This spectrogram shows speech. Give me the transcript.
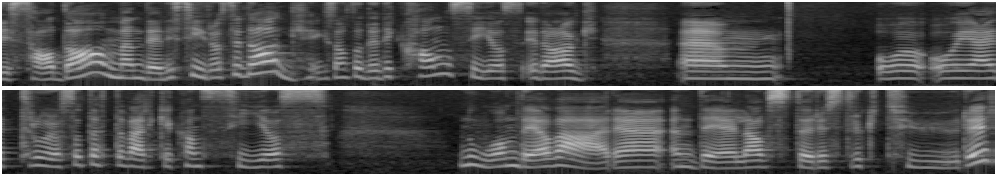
de sa da, men det de sier oss i dag. Og det de kan si oss i dag. Um, og, og, jeg tror også at dette verket kan si oss noe om det å være en del av større strukturer.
